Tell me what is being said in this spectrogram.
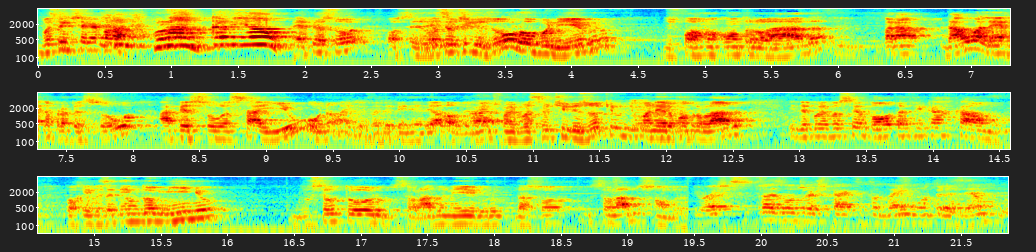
Você tem que chegar e falar, fulano, caminhão! Aí a pessoa, ou seja, você utilizou o lobo negro de forma controlada para dar o alerta para a pessoa, a pessoa saiu, ou não, vai depender dela, obviamente, mas você utilizou aquilo de maneira controlada e depois você volta a ficar calmo, porque você tem um domínio do seu touro, do seu lado negro, da sua, do seu lado sombra. Eu acho que isso traz um outro aspecto também, um outro exemplo,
